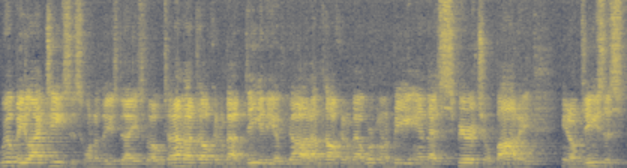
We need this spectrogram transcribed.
We'll be like Jesus one of these days, folks. And I'm not talking about deity of God. I'm talking about we're going to be in that spiritual body. You know, Jesus,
